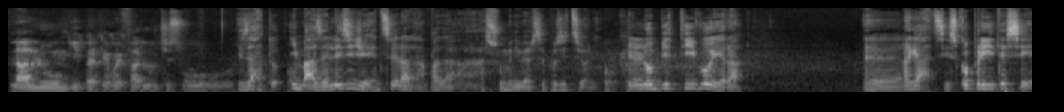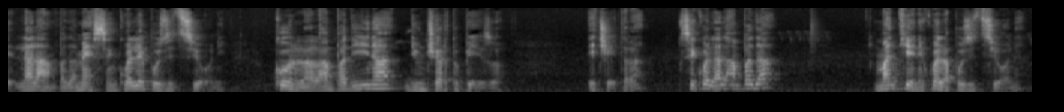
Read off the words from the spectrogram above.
la allunghi perché vuoi far luce su... Esatto, in base alle esigenze la lampada assume diverse posizioni. Okay. L'obiettivo era, eh, ragazzi, scoprite se la lampada messa in quelle posizioni, con la lampadina di un certo peso, eccetera, se quella lampada mantiene quella posizione,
